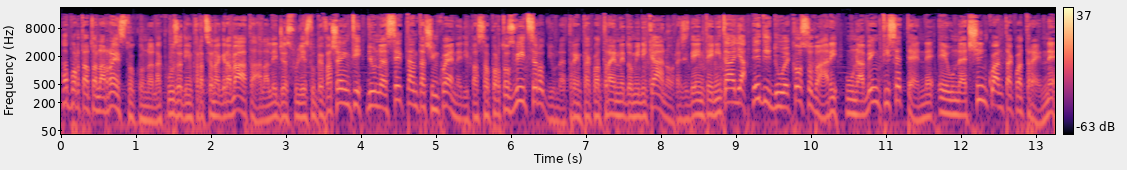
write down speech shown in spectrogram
ha portato all'arresto con l'accusa di infrazione aggravata alla legge sugli stupefacenti di un 75enne di passaporto svizzero, di un 34enne dominicano residente in Italia e di due kosovari, una 27enne e un 54enne.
